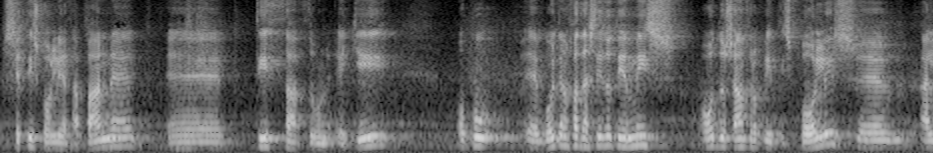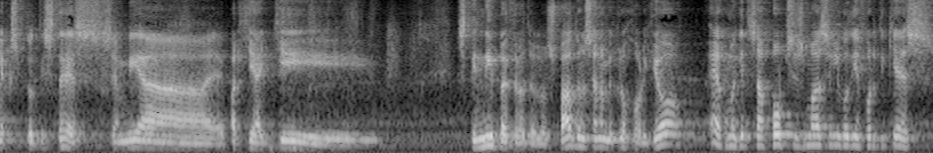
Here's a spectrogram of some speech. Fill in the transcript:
σε τι σχολεία θα πάνε, ε, τι θα δουν εκεί, όπου ε, μπορείτε να φανταστείτε ότι εμείς όντως άνθρωποι της πόλης, ε, αλεξιπτωτιστές σε μια επαρχιακή, στην Ήπεθρο τέλος πάντων, σε ένα μικρό χωριό, έχουμε και τις απόψεις μας λίγο διαφορετικές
